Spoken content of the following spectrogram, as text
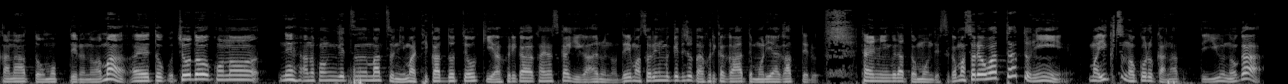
かなと思っているのは、まあ、えっ、と、ちょうどこの、ね、あの、今月末に、まあ、ティカッドって大きいアフリカ開発会議があるので、まあ、それに向けてちょっとアフリカがあって盛り上がってるタイミングだと思うんですが、まあ、それ終わった後に、まあ、いくつ残るかなっていうのが、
